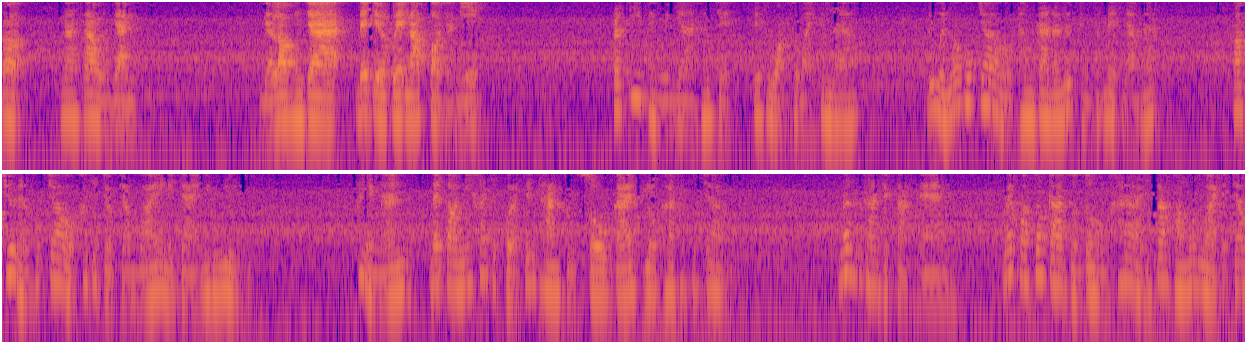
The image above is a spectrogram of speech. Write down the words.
ก็ น่าเศร้าเหมือนกัน เดี๋ยวเราคงจะได้เจอเควสลับต่อจากนี้ ประทีปแห่งวิญญาณทั้งเจ็ดได้สว่างสวัยขึ้นแล้วดูเหมือนว่าพวกเจ้าทำการระลึกถึงสำเร็จแล้วนะ ความช่วยเหลือพวกเจ้าข้าจะจดจำไว้ในใจไม่รู้ลืม ถ้าอย่างนั้นในตอนนี้ข้าจะเปิดเส้นทางสู่โซลไกส์โลคาให้พวกเจ้า นั่นเป็นทางจากต่างแดนแม้ความต้องการส่วนตัวของข้าจะสร้างความวุ่นวายแก่เจ้า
